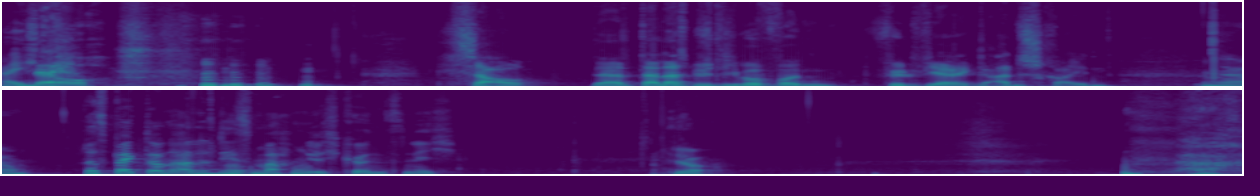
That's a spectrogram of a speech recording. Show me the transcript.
Reicht Nee. auch. Ciao. Da, da lass mich lieber von Fünfjährigen anschreien. Ja. Respekt an alle, die es machen, ich könnte es nicht. Ja. Ach.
